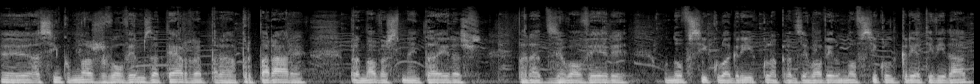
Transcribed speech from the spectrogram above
eh, assim como nós revolvemos a terra para preparar para novas sementeiras, para desenvolver um novo ciclo agrícola, para desenvolver um novo ciclo de criatividade,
